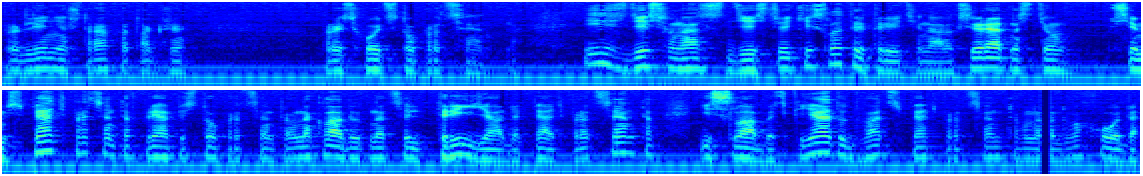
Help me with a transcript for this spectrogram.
продление штрафа также происходит стопроцентно. И здесь у нас действие кислоты, третий навык, с вероятностью 75% при апе 100%, накладывают на цель 3 яда 5% и слабость к яду 25% на 2 хода.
